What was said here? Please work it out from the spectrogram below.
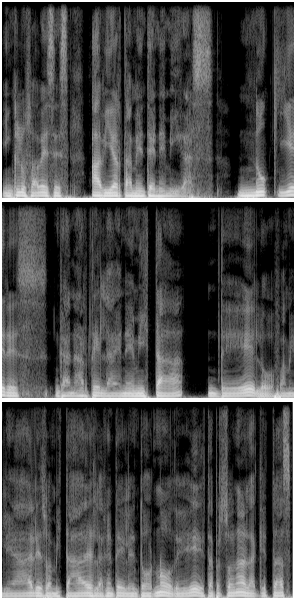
incluso a veces abiertamente enemigas. No quieres ganarte la enemistad de los familiares o amistades, la gente del entorno de esta persona a la que estás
